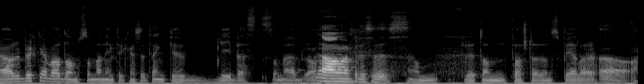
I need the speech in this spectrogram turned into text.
Ja det brukar vara de som man inte kanske tänker bli bäst som är bra. Ja men precis. Om, förutom första rundspelare. Ja.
